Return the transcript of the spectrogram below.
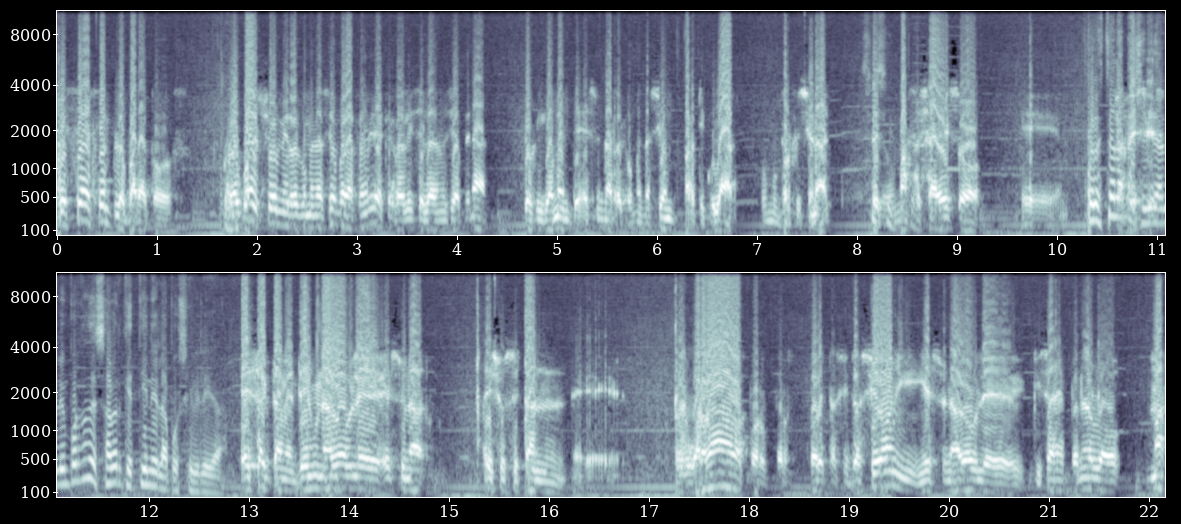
que sea ejemplo para todos. Con lo cual yo mi recomendación para la familia es que realice la denuncia penal. Lógicamente es una recomendación particular como profesional, pero sí. más allá de eso... eh, Pero está la posibilidad. Lo importante es saber que tiene la posibilidad. Exactamente, es una doble, es una, ellos están eh, resguardados por, por, por esta situación y, y es una doble, quizás exponerlo más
